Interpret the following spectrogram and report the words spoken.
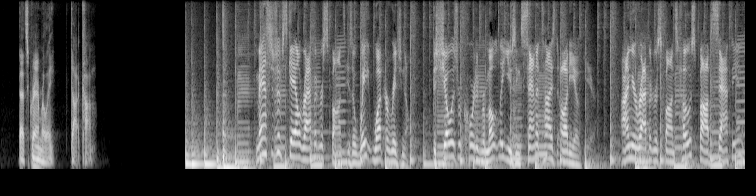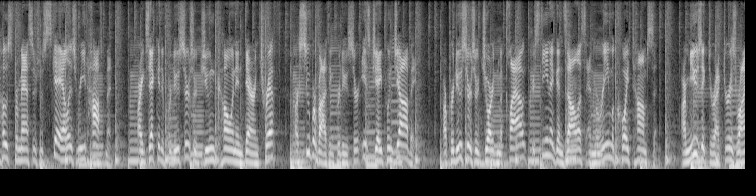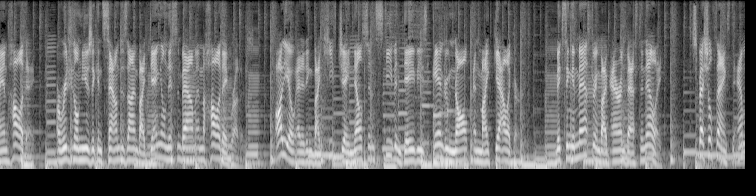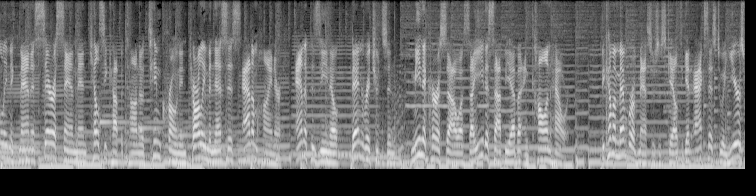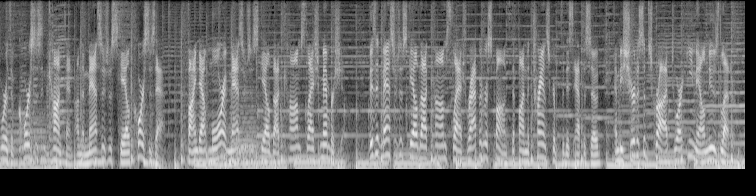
That's grammarly.com. Masters of Scale Rapid Response is a Wait What original. The show is recorded remotely using sanitized audio gear. I'm your Rapid Response host, Bob Safian. Host for Masters of Scale is Reid Hoffman. Our executive producers are June Cohen and Deron Triff. Our supervising producer is Jay Punjabi. Our producers are Jordan McLeod, Christina Gonzalez, and Marie McCoy Thompson. Our music director is Ryan Holiday. Original music and sound design by Daniel Nissenbaum and the Holiday Brothers. Audio editing by Keith J. Nelson, Stephen Davies, Andrew Nault, and Mike Gallagher. Mixing and mastering by Aaron Bastinelli. Special thanks to Emily McManus, Sarah Sandman, Kelsey Capitano, Tim Cronin, Charlie Manessis, Adam Heiner, Anna Pizzino, Ben Richardson, Mina Kurosawa, Saida Sapieva, and Colin Howard. Become a member of Masters of Scale to get access to a year's worth of courses and content on the Masters of Scale Courses app. Find out more at mastersofscale.com slash membership. Visit mastersofscale.com slash rapid response to find the transcript for this episode and be sure to subscribe to our email newsletter.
